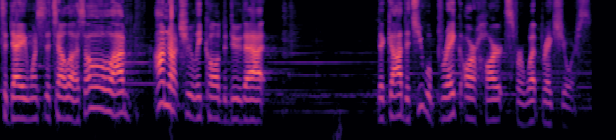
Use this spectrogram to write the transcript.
today wants to tell us, oh, I'm, I'm not truly called to do that that God, that you will break our hearts for what breaks yours.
